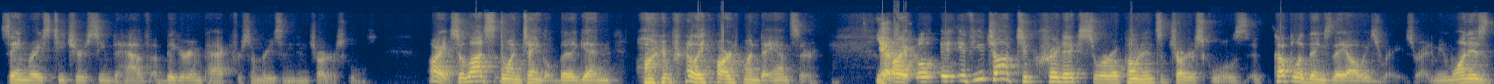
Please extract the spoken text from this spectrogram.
same race teachers seem to have a bigger impact for some reason in charter schools. All right, so lots to untangle, but again, hard, really hard one to answer. Yeah. All right. Well, if you talk to critics or opponents of charter schools, a couple of things they always raise, right? I mean, one is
